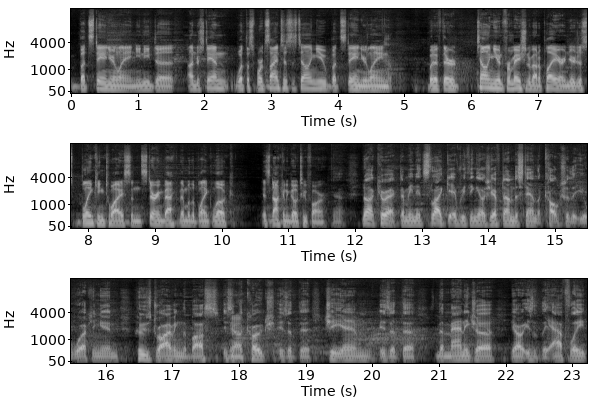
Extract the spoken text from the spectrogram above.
but stay in your lane. You need to understand what the sports scientist is telling you, but stay in your lane. Yep. But if they're telling you information about a player and you're just blinking twice and staring back at them with a blank look, it's not going to go too far. Yeah. No, correct. I mean, it's like everything else. You have to understand the culture that you're working in. Who's driving the bus? Is Yeah. it the coach? Is it the GM? Is it the the manager? You know, is it the athlete?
